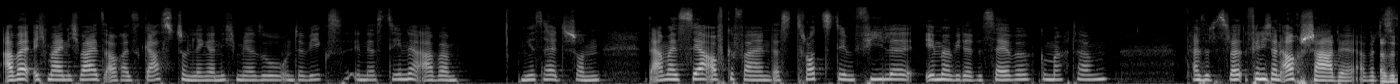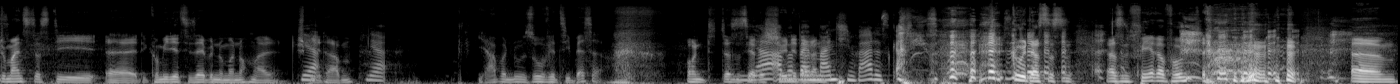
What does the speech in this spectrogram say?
Aber ich meine, ich war jetzt auch als Gast schon länger nicht mehr so unterwegs in der Szene, aber mir ist halt schon damals sehr aufgefallen, dass trotzdem viele immer wieder dasselbe gemacht haben. Also das finde ich dann auch schade. also du meinst, dass die, äh, die Comedians dieselbe Nummer nochmal gespielt ja, haben? Ja. Ja, aber nur so wird sie besser. Und das ist ja, ja das Schöne aber bei daran. manchen war das gar nicht so. Gut, das ist ein, das ist ein fairer Punkt. ähm,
